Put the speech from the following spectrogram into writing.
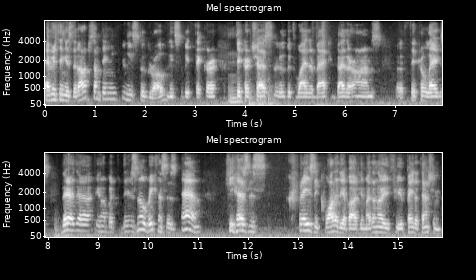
Everything is developed. Something needs to grow. Needs to be thicker, mm. thicker chest, a little bit wider back, wider arms, uh, thicker legs. There, there, you know. But there's no weaknesses, and he has this crazy quality about him. I don't know if you paid attention.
